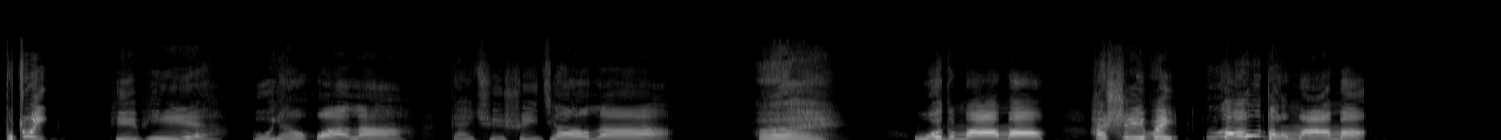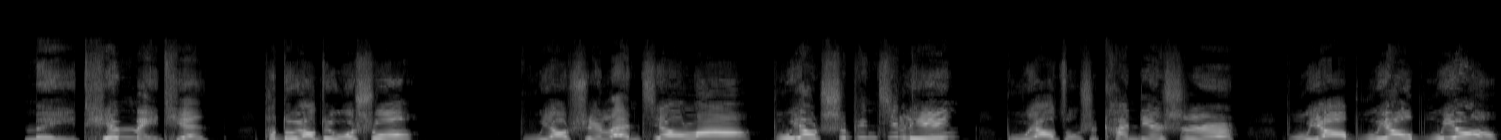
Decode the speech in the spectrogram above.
不对，皮皮，不要画了，该去睡觉啦。唉，我的妈妈还是一位唠叨妈妈。每天每天，她都要对我说：“不要睡懒觉啦。”不要吃冰激凌，不要总是看电视，不要不要不要！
